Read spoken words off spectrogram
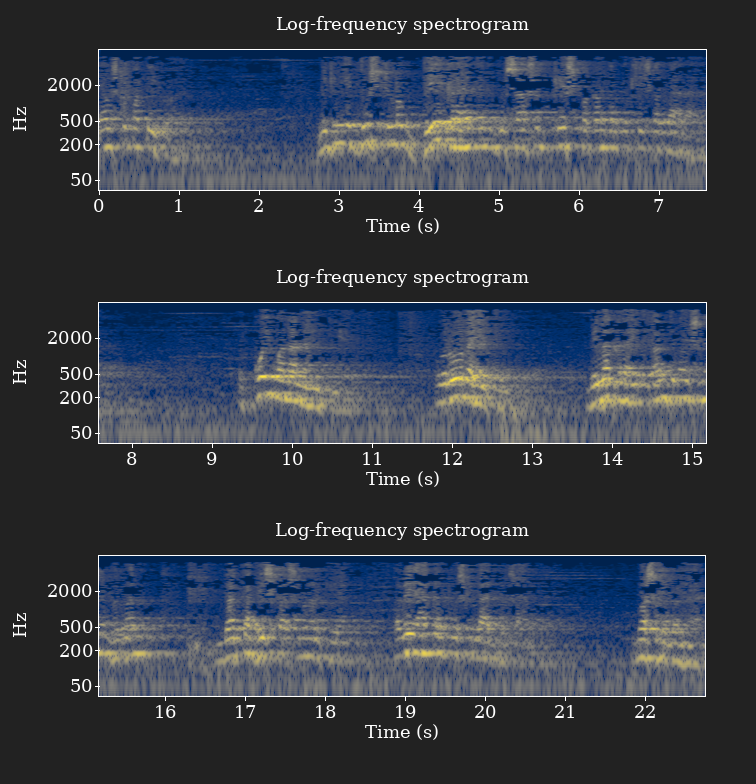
या उसके पति को है। लेकिन ये दुष्ट लोग देख रहे थे कि दुशासन केस पकड़ करके खींच कर ला रहा है। तो कोई मना नहीं किए वो रो रही थी विलक रही थी। अंत में उसने भगवान द्वारकाधीश का स्मरण किया। तभी आकर के उसकी लाज बचाया वश में बढ़ा है।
